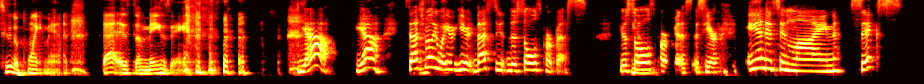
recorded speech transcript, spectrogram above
to the point, man. That is amazing. yeah. Yeah. So that's really what you're here. That's the soul's purpose. Your soul's yeah. purpose is here. And it's in line six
